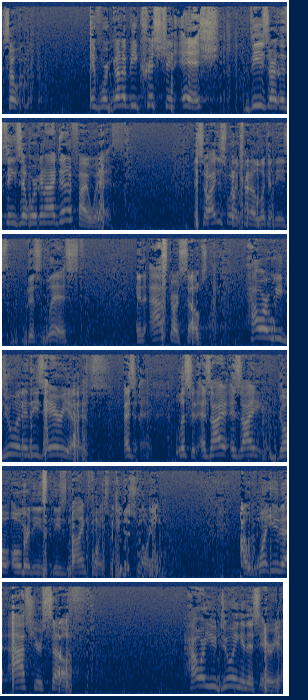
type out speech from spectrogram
So, if we're going to be Christian ish, these are the things that we're going to identify with. And so I just want to kind of look at these this list and ask ourselves, how are we doing in these areas? As listen, as I as I go over these these nine points with you this morning, I want you to ask yourself, how are you doing in this area?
